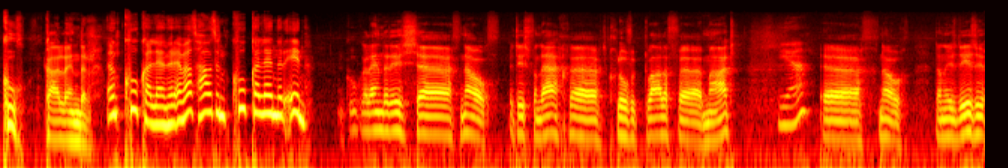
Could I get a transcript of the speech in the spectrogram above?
Koekalender. een koekalender. En wat houdt een koekalender in? Een koekalender is, eh, nou, het is vandaag eh, geloof ik 12 eh, maart. Ja. Nou, dan is deze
